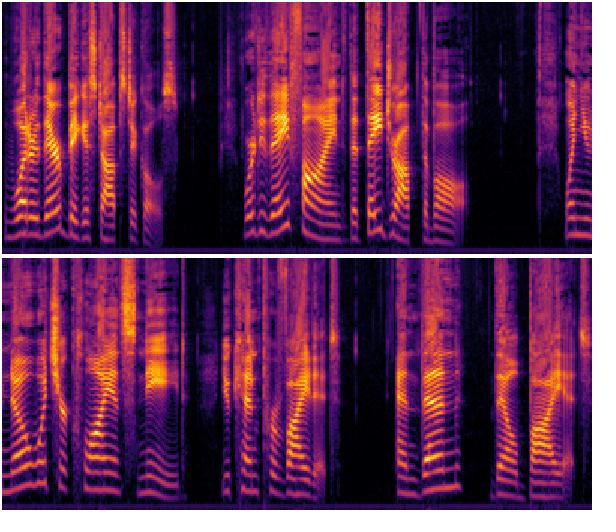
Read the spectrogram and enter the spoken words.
What are their biggest obstacles? Where do they find that they drop the ball? When you know what your clients need, you can provide it, and then they'll buy it.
